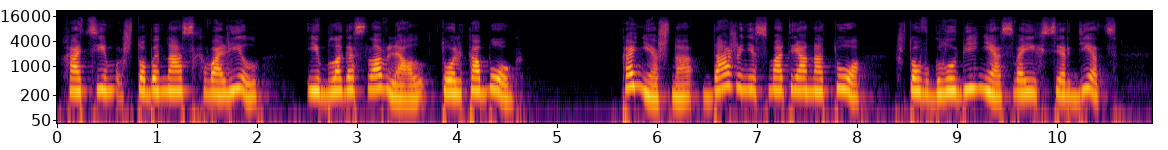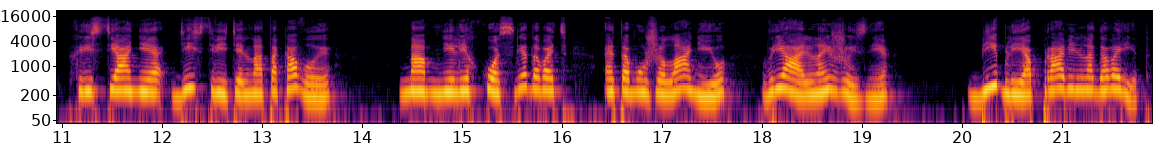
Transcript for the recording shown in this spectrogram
хотим, чтобы нас хвалил и благословлял только Бог? Конечно, даже несмотря на то, что в глубине своих сердец христиане действительно таковы, нам нелегко следовать этому желанию в реальной жизни. Библия правильно говорит.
